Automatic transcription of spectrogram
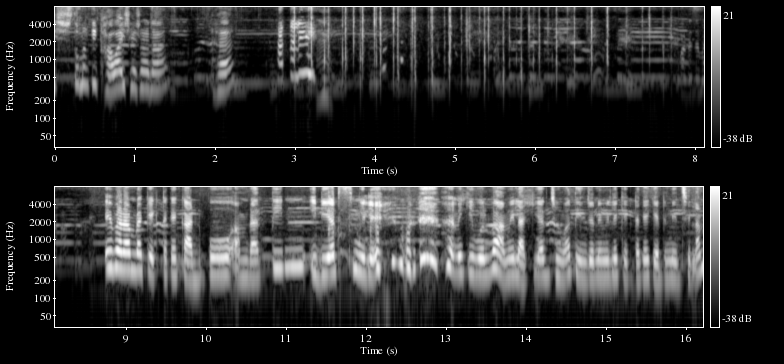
ইস তোমার কি খাওয়াই শেষ হয় না? হ্যাঁ? হাততালি। এবার আমরা কেকটাকে কাটবো। আমরা তিন ইডিয়টস মিলে মানে কি বলব আমি লাকি আর ঝুমা তিনজনে মিলে কেকটাকে কেটে নিচ্ছিলাম।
